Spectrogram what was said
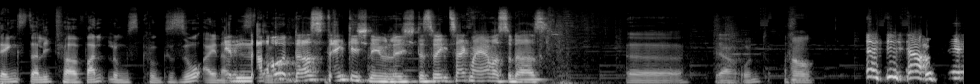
denkst, da liegt Verwandlungsguck, so einer. Genau das denke ich nämlich. Deswegen zeig mal her, was du da hast. Äh, ja, und? Oh. ja, okay.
